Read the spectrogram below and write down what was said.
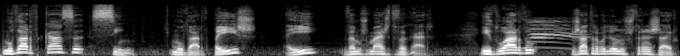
Mudar de casa, sim. Mudar de país, aí vamos mais devagar. Eduardo já trabalhou no estrangeiro.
